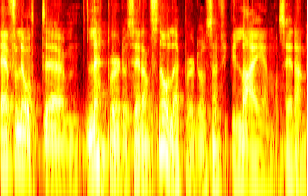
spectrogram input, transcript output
eh, förlåt, eh, Leopard och sedan Snow Leopard och sen fick vi Lion och sedan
